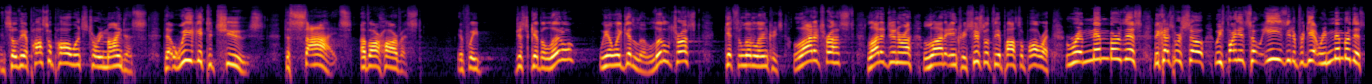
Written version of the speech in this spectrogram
And so the Apostle Paul wants to remind us that we get to choose the size of our harvest. If we just give a little, we only get a little. Little trust, gets a little increase. A lot of trust, a lot of generosity, a lot of increase. Here's what the Apostle Paul writes Remember this because we're so, we find it so easy to forget. Remember this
